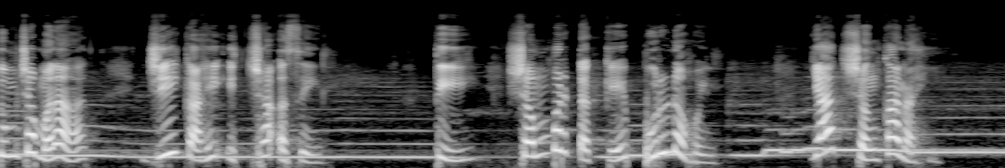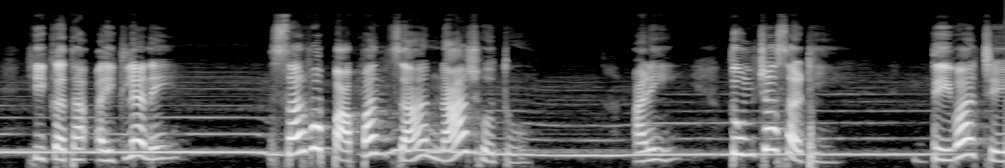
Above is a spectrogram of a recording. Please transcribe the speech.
तुमच्या मनात जी काही इच्छा असेल ती शंभर टक्के पूर्ण होईल. यात शंका नाही. ही कथा ऐकल्याने सर्व पापांचा नाश होतो आणि तुमच्यासाठी देवाचे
